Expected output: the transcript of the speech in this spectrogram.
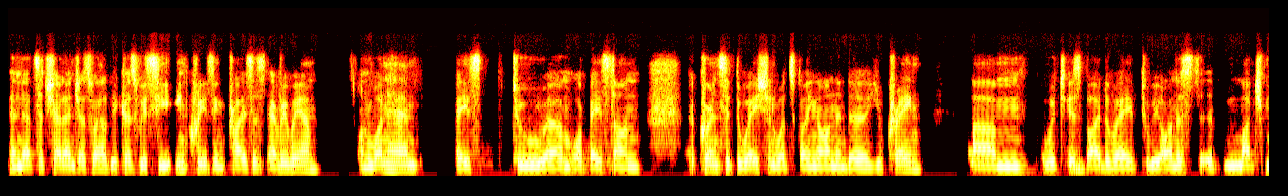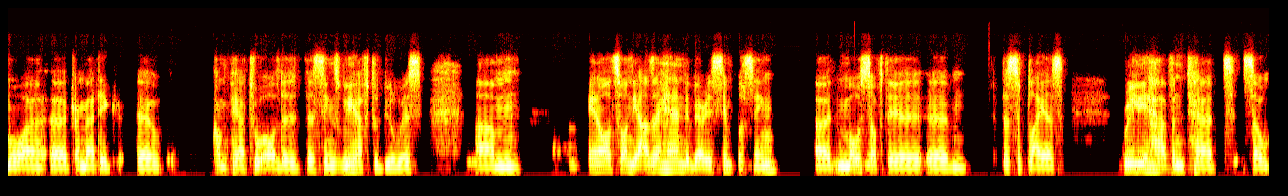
And that's a challenge as well because we see increasing prices everywhere. On one hand, based to um, or based on the current situation, what's going on in the Ukraine um, which is, by the way, to be honest, much more uh, dramatic uh, compared to all the, the things we have to deal with. Um, and also, on the other hand, a very simple thing: uh, most of the um, the suppliers really haven't had so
